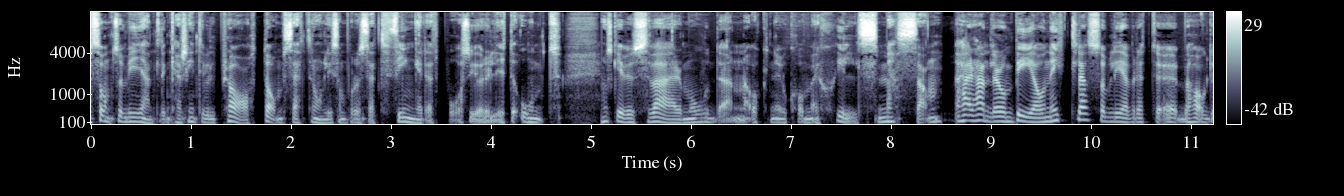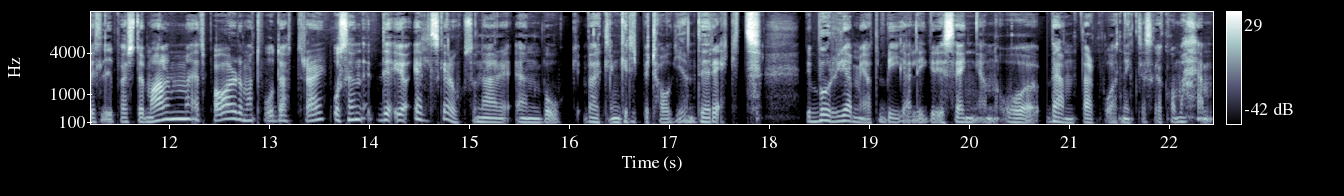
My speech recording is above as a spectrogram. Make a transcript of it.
sånt som vi egentligen kanske inte vill prata om. Sätter hon liksom på något sätt fingret på så gör det lite ont. Hon skriver svärmodern och nu kommer skilsmässan. Här handlar det om Bea och Niklas som lever ett eh, behagligt liv på Östermalm, ett par, de har två döttrar. Och sen, det, jag älskar också när en bok verkligen griper tag i en direkt. Det börjar med att Bea ligger i sängen och väntar på att Niklas ska komma hem.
